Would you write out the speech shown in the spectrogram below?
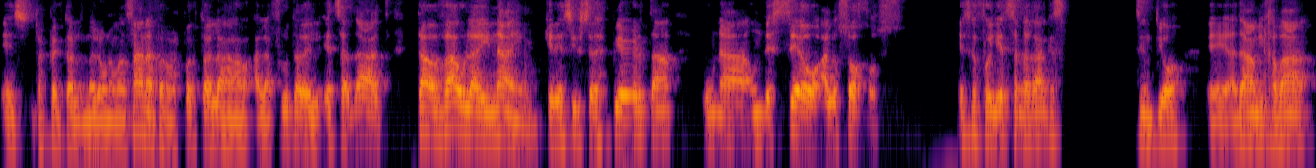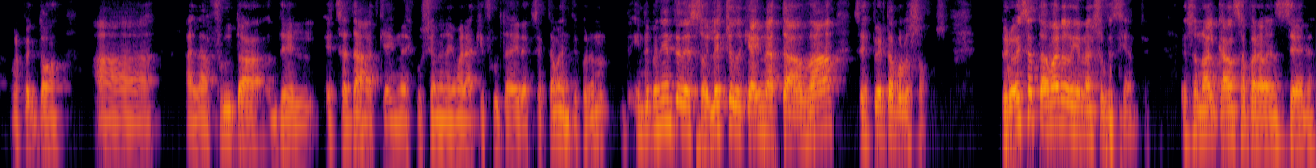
es respecto a, no era una manzana, pero respecto a la, a la fruta del Etzadat, Tavaula Inaim, quiere decir se despierta una, un deseo a los ojos. Ese fue el Yetzirah que sintió eh, Adam y Jabá respecto a, la fruta del Etzadat, que hay una discusión en la Gemara qué fruta era exactamente. Pero independiente de eso, el hecho de que hay una Tavá se despierta por los ojos. Pero esa Tavá todavía no es suficiente. Eso no alcanza para vencer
